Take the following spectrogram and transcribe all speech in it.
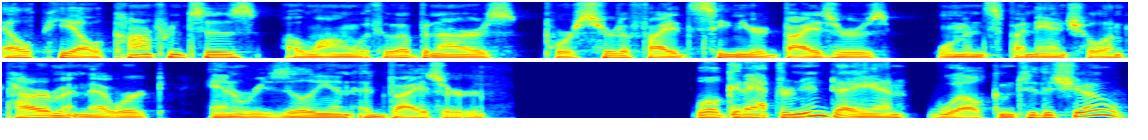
LPL conferences along with webinars for certified senior advisors, Women's Financial Empowerment Network, and Resilient Advisor. Well, good afternoon, Diane. Welcome to the show.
